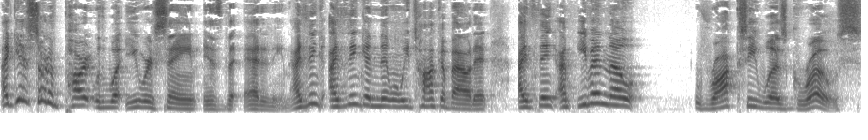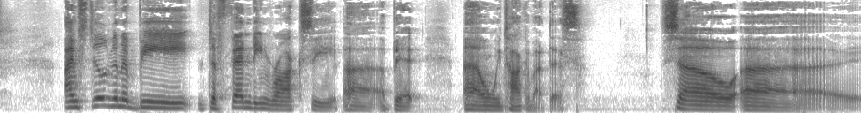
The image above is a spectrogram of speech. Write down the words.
I guess, sort of part with what you were saying is the editing. I think, I think, and then when we talk about it, I think, um, even though Roxy was gross, I'm still going to be defending Roxy uh, a bit uh, when we talk about this. So, uh,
